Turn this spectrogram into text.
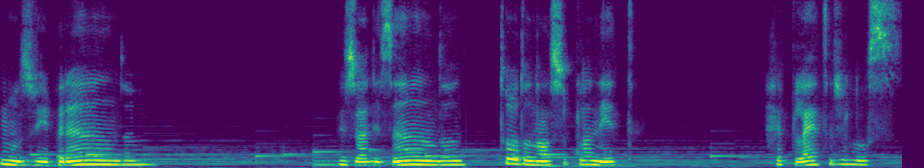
Vamos vibrando, visualizando todo o nosso planeta repleto de luz.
